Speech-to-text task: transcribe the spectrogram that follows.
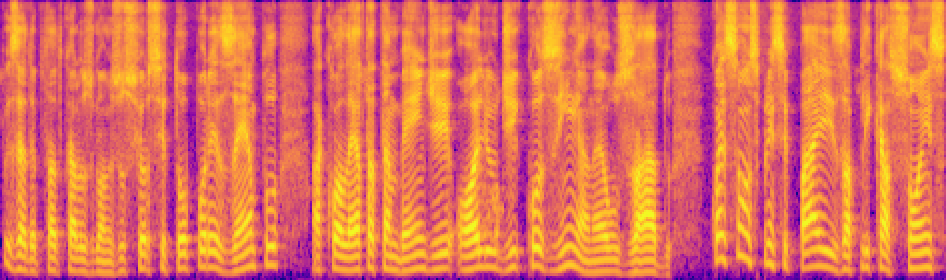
Pois é, deputado Carlos Gomes, o senhor citou, por exemplo, a coleta também de óleo de cozinha né, usado. Quais são as principais aplicações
